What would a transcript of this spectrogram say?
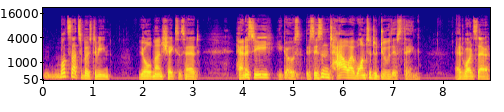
What's that supposed to mean? The old man shakes his head. Hennessy, he goes, This isn't how I wanted to do this thing. Edward's there.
